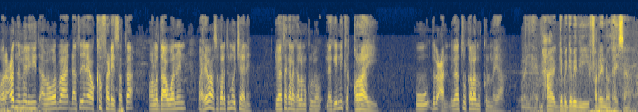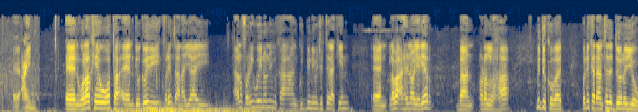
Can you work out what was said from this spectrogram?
war codna ma lihid ama warba dhaantada inay oo ka fadhiisata oon la daawanin waxyaabahaasoo kaleta moojaane dhibaato kale kalama kulmo laakiin ninka qoraay wuu dabcan dhibaatuu kalama kulmayaa maxaa gebagabadii fariinood haysaa cayn? Walaalkayo horta gebagabadii fariintaan hayaay aanu farriin weynon iminka aan gudbinay ma jirta laakiin laba arrin oo yaryar baan odhan lahaa. Midda koowaad waa ninka dhaantada doonayow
